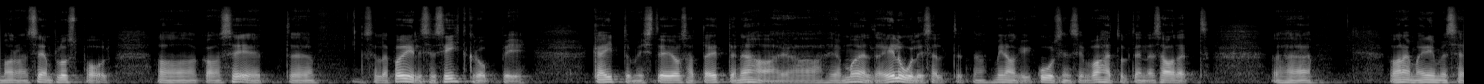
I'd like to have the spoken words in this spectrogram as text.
ma arvan, see on plusspool. aga see, et eh, selle põhilise sihtgrupi käitumist ei osata ette näha ja, ja mõelda eluliselt, et noh, minagi kuulsin siin vahetult enne saadet ühe vanema inimese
